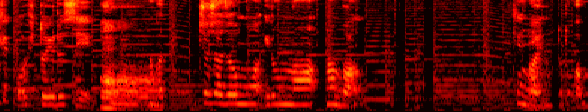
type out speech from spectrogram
結構人いるしなんか駐車場もいろんなナンバーの県外の人とかも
